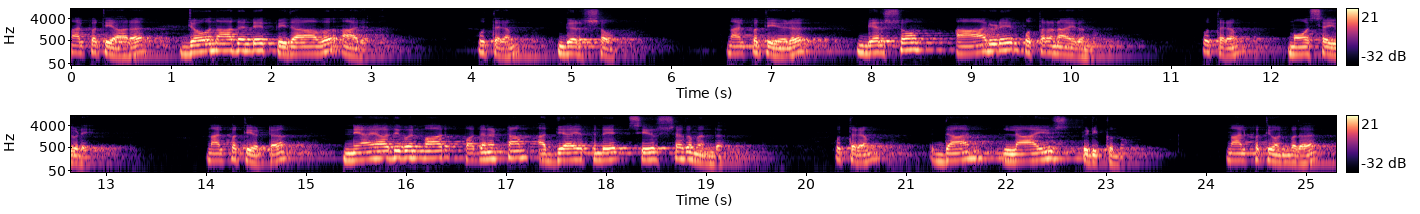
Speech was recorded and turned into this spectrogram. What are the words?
നാൽപ്പത്തിയാറ് ജോനാഥന്റെ പിതാവ് ആര്? ഉത്തരം ഗർഷോം നാൽപ്പത്തിയേഴ് ഗർഷോം ആരുടെ പുത്രനായിരുന്നു? ഉത്തരം മോശയുടെ. നാൽപ്പത്തിയെട്ട് ന്യായാധിപന്മാർ പതിനെട്ടാം അധ്യായത്തിന്റെ ശീർഷകമെന്ത്? ഉത്തരം ദാൻ ലായുഷ് പിടിക്കുന്നു. നാൽപ്പത്തി ഒൻപത്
